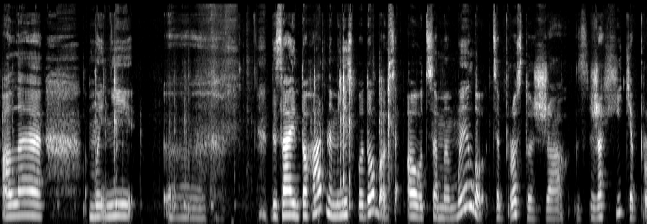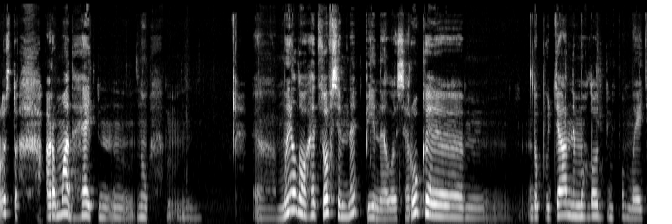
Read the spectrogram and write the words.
але мені е, дизайн то гарний, мені сподобався, а от саме мило це просто жах, жахіття, просто аромат геть, ну, е, мило геть зовсім не пінилося, руки до пуття не могло помити.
